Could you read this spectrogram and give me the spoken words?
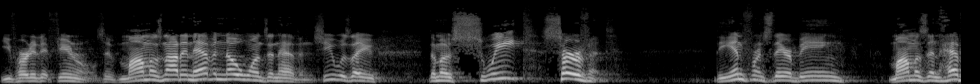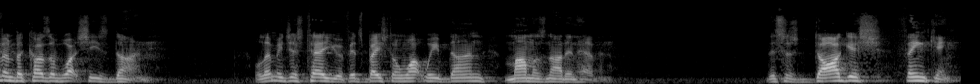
You've heard it at funerals. If mama's not in heaven, no one's in heaven. She was a, the most sweet servant. The inference there being mama's in heaven because of what she's done. Well, let me just tell you if it's based on what we've done, mama's not in heaven. This is doggish thinking.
